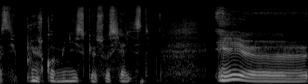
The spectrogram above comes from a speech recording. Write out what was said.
c'est plus communiste que socialiste. Euh,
